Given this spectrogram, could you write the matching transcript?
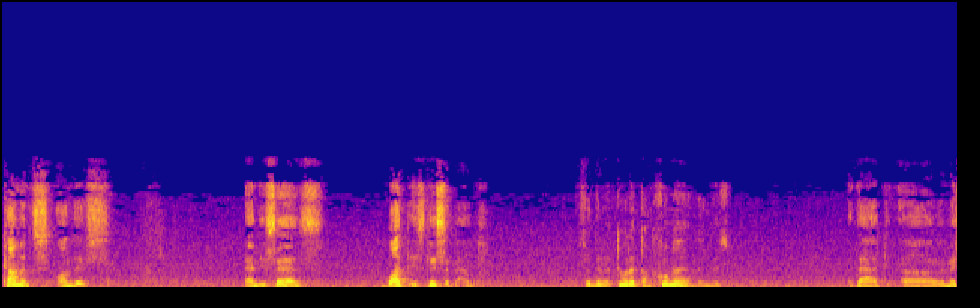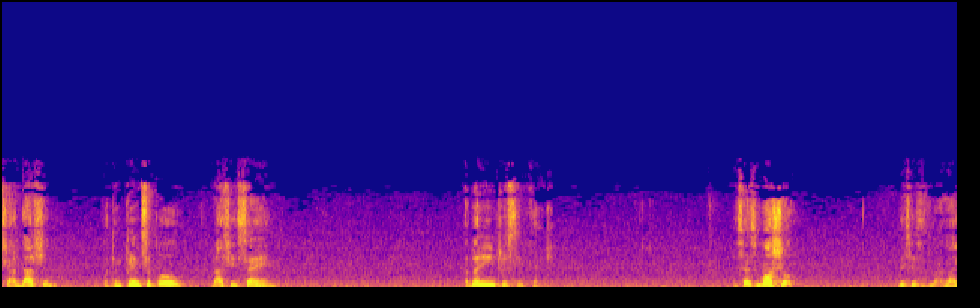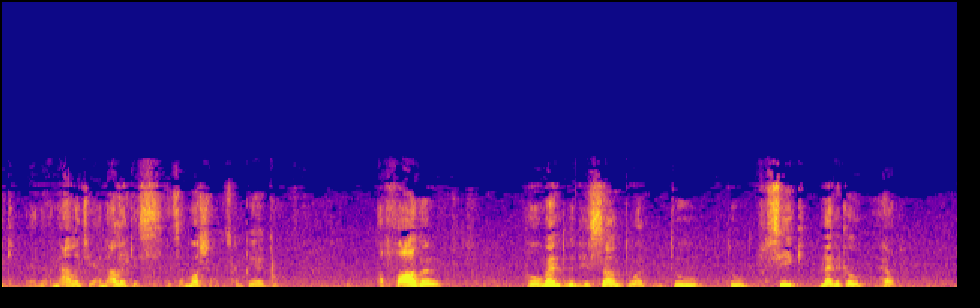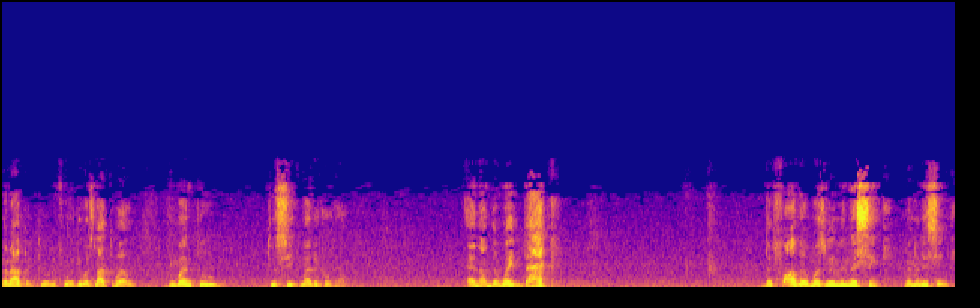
comments on this, and he says, "What is this about?" So there are two Reb Tanchuma, and then there's that uh, Meshach Darshan, but in principle, Rashi is saying a very interesting thing. He says, Moshel. This is like an analogy, analogous. It's a moshel. It's compared to a father who went with his son to, a, to, to seek medical help. The rabbi to he was not well. He went to, to seek medical help. And on the way back, the father was reminiscing, reminiscing,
